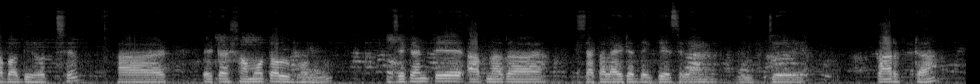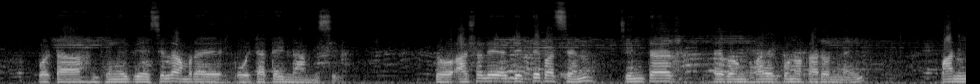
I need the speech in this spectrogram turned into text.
আবাদি হচ্ছে। আর এটা সমতল ভূমি। যেখানটি আপনারা স্যাটেলাইটে দেখিয়েছিলাম যে কার্ভটা, ওটা ভেঙে গিয়েছিল, আমরা ওইটাতেই নামছি। তো আসলে দেখতে পাচ্ছেন, চিন্তার এবং ভয়ের কোনো কারণ নেই। পানি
